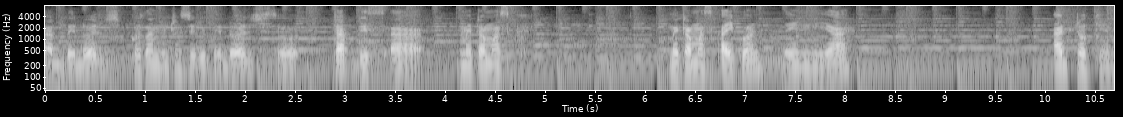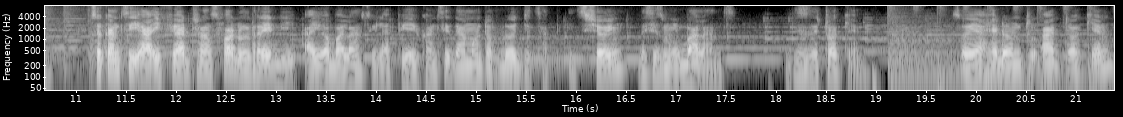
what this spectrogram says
add the dodge because i'm interested with the dodge. So tap this uh, metamask metamask icon then yeah add token. So you can see uh, if you had transferred already uh, your balance will appear. You can see the amount of dodge it's, it's showing. This is my balance. This is the token. So yeah head on to add token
